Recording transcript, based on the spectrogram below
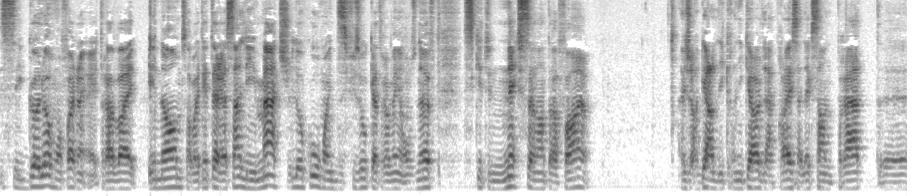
ces gars-là vont faire un, travail énorme. Ça va être intéressant. Les matchs locaux vont être diffusés au 91.9, ce qui est une excellente affaire. Je regarde les chroniqueurs de la presse, Alexandre Pratt, euh,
